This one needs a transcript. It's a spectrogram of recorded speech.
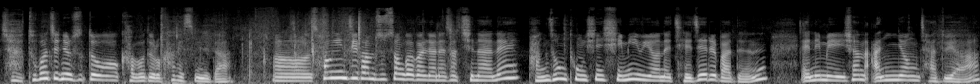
자, 두 번째 뉴스 또 가보도록 하겠습니다. 어, 성인지 감수성과 관련해서 지난해 방송통신심의위원회 제재를 받은 애니메이션 안녕 자두야.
